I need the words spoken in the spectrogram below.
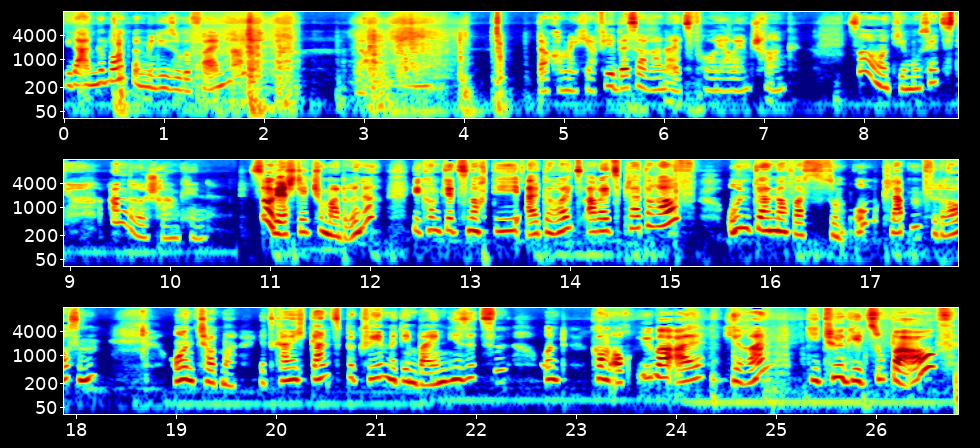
wieder angebaut, weil mir die so gefallen haben. Ja, Da komme ich ja viel besser ran als vorher beim Schrank. So, und hier muss jetzt der andere Schrank hin. So, der steht schon mal drin. Hier kommt jetzt noch die alte Holzarbeitsplatte rauf und dann noch was zum Umklappen für draußen. Und schaut mal, jetzt kann ich ganz bequem mit den Beinen hier sitzen und komme auch überall hier ran. Die Tür geht super auf.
